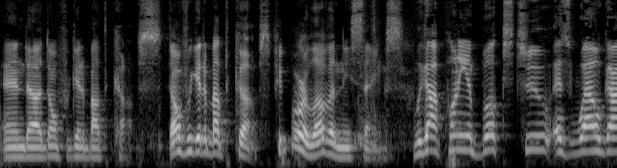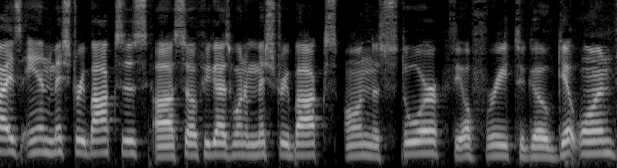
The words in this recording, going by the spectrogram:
And uh, don't forget about the cups. Don't forget about the cups. People are loving these things. We got plenty of books too as well, guys, and mystery boxes. Uh, so if you guys want a mystery box on the store, feel free to go get one.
